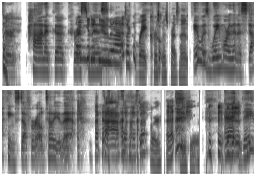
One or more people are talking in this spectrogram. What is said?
for Hanukkah, Christmas. I'm gonna do that. That's a great Christmas present. It was way more than a stocking stuffer, I'll tell you that. Stuffer. That's for sure. and they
